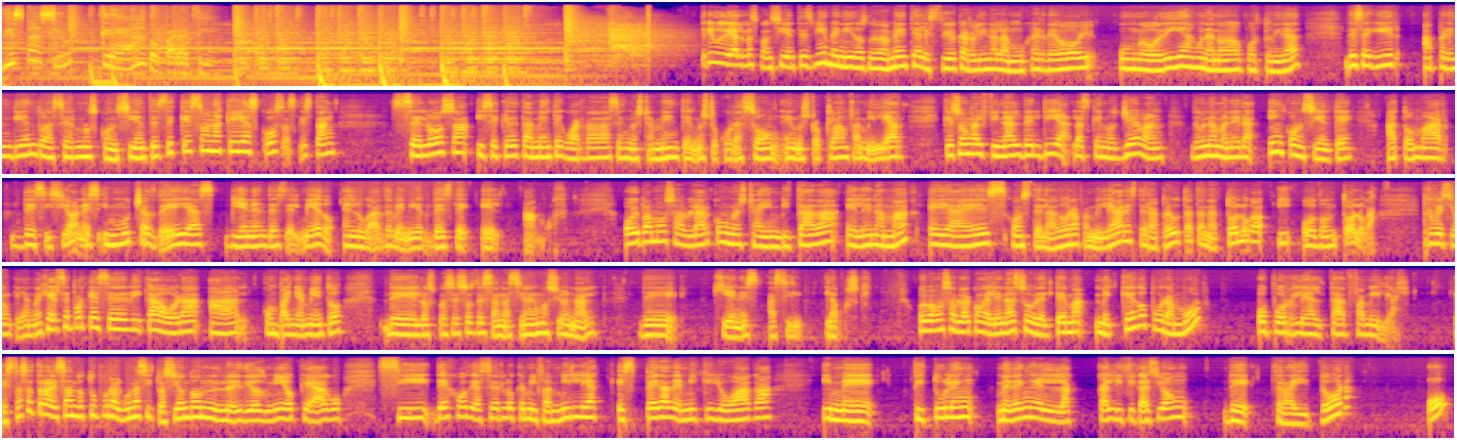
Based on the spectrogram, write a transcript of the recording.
un espacio creado para ti. Tribu de Almas Conscientes, bienvenidos nuevamente al estudio Carolina, la mujer de hoy. Un nuevo día, una nueva oportunidad de seguir aprendiendo a hacernos conscientes de qué son aquellas cosas que están celosa y secretamente guardadas en nuestra mente, en nuestro corazón, en nuestro clan familiar, que son al final del día las que nos llevan de una manera inconsciente a tomar decisiones y muchas de ellas vienen desde el miedo en lugar de venir desde el amor. Hoy vamos a hablar con nuestra invitada Elena Mack. Ella es consteladora familiar, es terapeuta, tanatóloga y odontóloga profesión que ya no ejerce porque se dedica ahora al acompañamiento de los procesos de sanación emocional de quienes así la busquen. Hoy vamos a hablar con Elena sobre el tema ¿me quedo por amor o por lealtad familiar? ¿Estás atravesando tú por alguna situación donde, Dios mío, ¿qué hago? Si dejo de hacer lo que mi familia espera de mí que yo haga y me titulen, me den la calificación de traidora o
